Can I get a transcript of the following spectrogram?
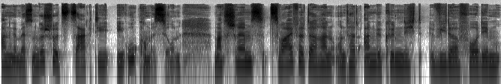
angemessen geschützt, sagt die EU-Kommission. Max Schrems zweifelt daran und hat angekündigt, wieder vor dem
